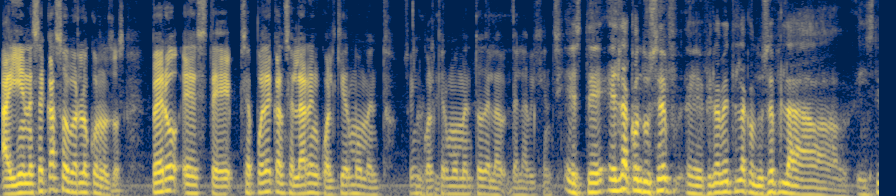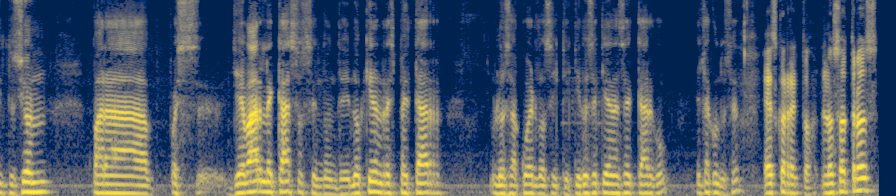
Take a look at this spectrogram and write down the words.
ahí en ese caso verlo con los dos pero este se puede cancelar en cualquier momento. ¿sí? en okay. cualquier momento de la, de la, vigencia. Este, es la Conducef, eh, finalmente es la Conducef la institución para pues llevarle casos en donde no quieren respetar los acuerdos y que, que no se quieran hacer cargo ¿Es? Es correcto. Nosotros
